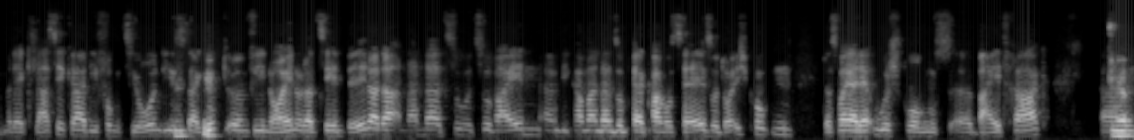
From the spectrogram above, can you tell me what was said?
mal, der Klassiker, die Funktion, die es da gibt, irgendwie neun oder zehn Bilder da aneinander zu, zu reihen, ähm, die kann man dann so per Karussell so durchgucken. Das war ja der Ursprungsbeitrag. Äh, ja.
